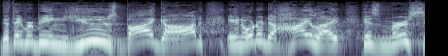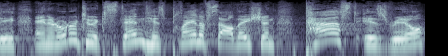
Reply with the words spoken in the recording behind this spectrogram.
That they were being used by God in order to highlight His mercy and in order to extend His plan of salvation past Israel,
